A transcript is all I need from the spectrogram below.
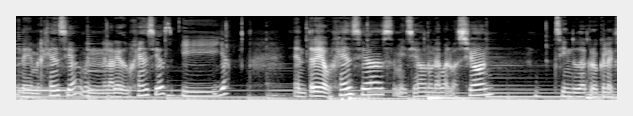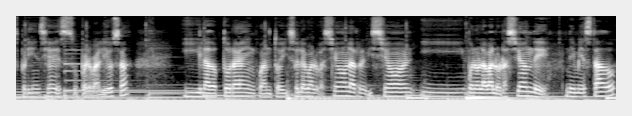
de emergencia en el área de urgencias y ya. Entré a urgencias, me hicieron una evaluación. Sin duda creo que la experiencia es súper valiosa. Y la doctora en cuanto hizo la evaluación, la revisión y bueno, la valoración de, de mi estado,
